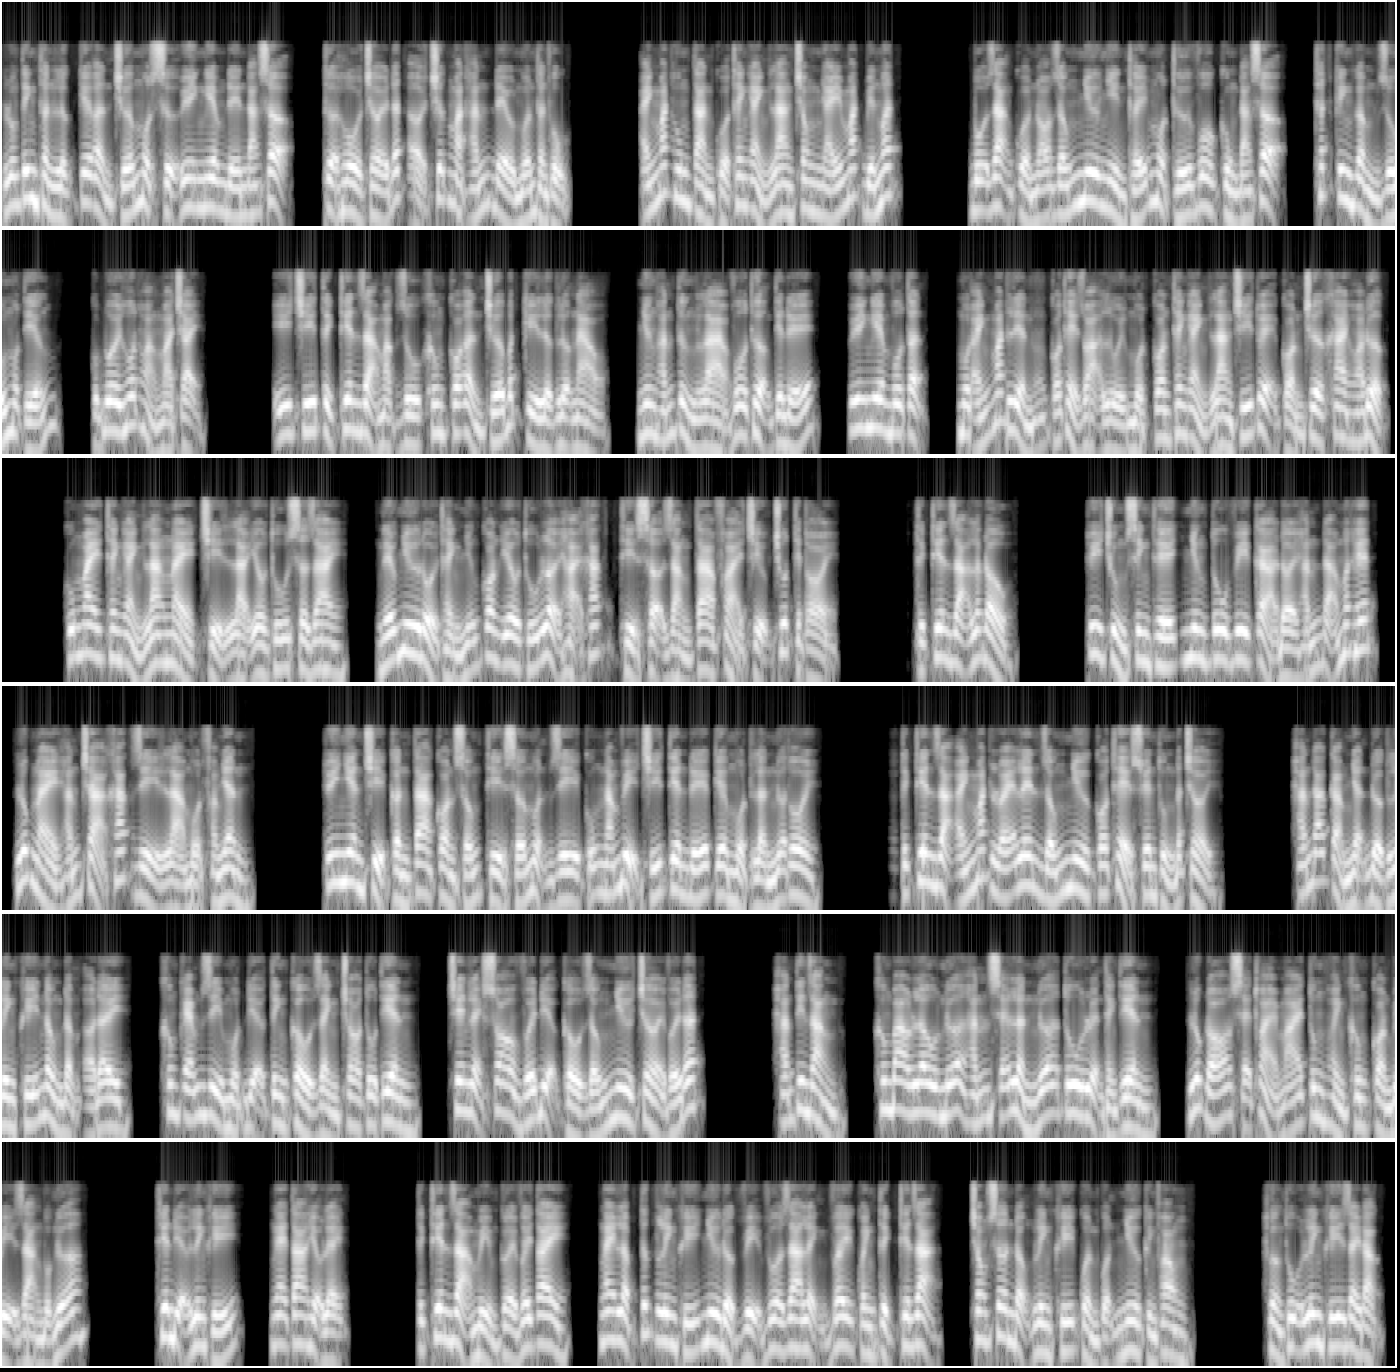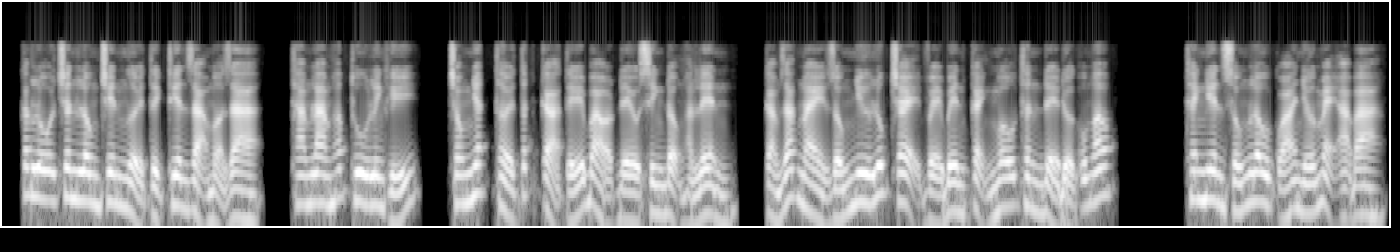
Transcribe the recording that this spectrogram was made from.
Luồng tinh thần lực kia ẩn chứa một sự uy nghiêm đến đáng sợ, tựa hồ trời đất ở trước mặt hắn đều muốn thần phục. Ánh mắt hung tàn của thanh ảnh lang trong nháy mắt biến mất. Bộ dạng của nó giống như nhìn thấy một thứ vô cùng đáng sợ thất kinh gầm rú một tiếng, cụp đuôi hốt hoảng mà chạy. Ý chí tịch thiên dạ mặc dù không có ẩn chứa bất kỳ lực lượng nào, nhưng hắn từng là vô thượng tiên đế, uy nghiêm vô tận, một ánh mắt liền có thể dọa lùi một con thanh ảnh lang trí tuệ còn chưa khai hóa được. Cũng may thanh ảnh lang này chỉ là yêu thú sơ giai, nếu như đổi thành những con yêu thú lợi hại khác thì sợ rằng ta phải chịu chút thiệt thòi. Tịch thiên dạ lắc đầu. Tuy trùng sinh thế nhưng tu vi cả đời hắn đã mất hết, lúc này hắn chả khác gì là một phàm nhân. Tuy nhiên chỉ cần ta còn sống thì sớm muộn gì cũng nắm vị trí tiên đế kia một lần nữa thôi. Tịch thiên dạ ánh mắt lóe lên giống như có thể xuyên thủng đất trời. Hắn đã cảm nhận được linh khí nồng đậm ở đây, không kém gì một địa tinh cầu dành cho tu tiên, trên lệch so với địa cầu giống như trời với đất. Hắn tin rằng, không bao lâu nữa hắn sẽ lần nữa tu luyện thành tiên, lúc đó sẽ thoải mái tung hoành không còn bị ràng buộc nữa. Thiên địa linh khí, nghe ta hiệu lệnh. Tịch thiên dạ mỉm cười vây tay, ngay lập tức linh khí như được vị vua ra lệnh vây quanh tịch thiên dạ, trong sơn động linh khí quần quận như kính phong. Hưởng thụ linh khí dày đặc, các lỗ chân lông trên người tịch thiên dạ mở ra, tham lam hấp thu linh khí, trong nhất thời tất cả tế bào đều sinh động hẳn lên, cảm giác này giống như lúc chạy về bên cạnh mẫu thân để được ôm ấp. Thanh niên sống lâu quá nhớ mẹ ạ ba.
